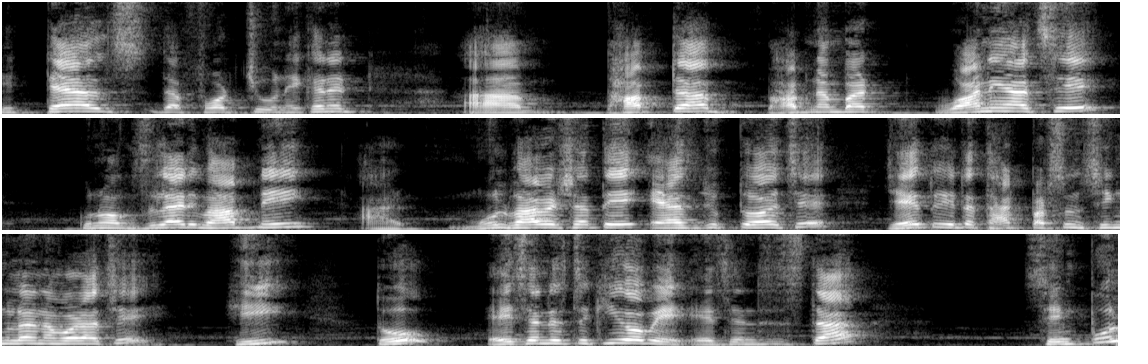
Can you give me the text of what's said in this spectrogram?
he tells the fortune এখানে ভাবটা, ভাব নাম্বার ওয়ানে আছে, কোনো অক্সিলারি ভাব নেই, আর মূল ভাবের সাথে অ্যাস যুক্ত হয়েছে, যেহেতু এটা থার্ড পার্সন সিঙ্গুলার নাম্বার আছে হি তো এই সেন্টেন্সটা কী হবে? এই সেন্টেন্সটা সিম্পল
